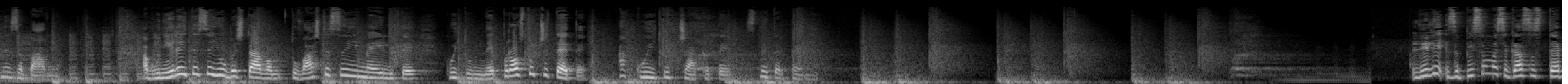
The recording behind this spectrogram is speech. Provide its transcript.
незабавно. Абонирайте се и обещавам, това ще са имейлите, които не просто четете, а които чакате с нетърпение. Лили, записваме сега с теб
